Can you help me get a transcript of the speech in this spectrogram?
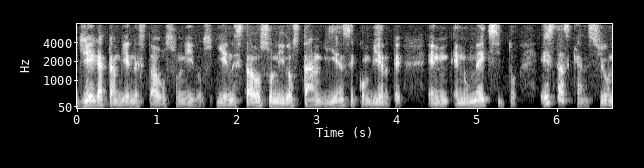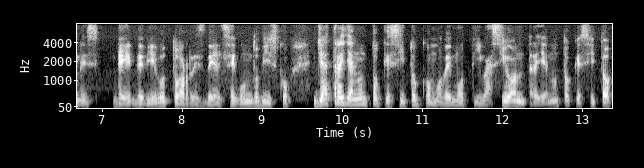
llega también a Estados Unidos y en Estados Unidos también se convierte en, un éxito. Estas canciones de, Diego Torres del segundo disco ya traían un toquecito como de motivación, traían un toquecito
